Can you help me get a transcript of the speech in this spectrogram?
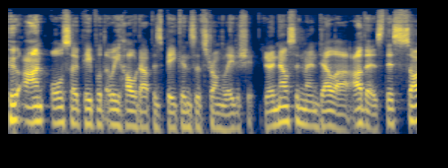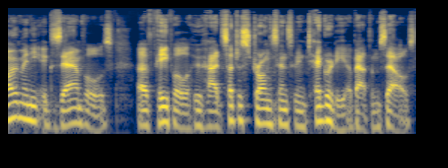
who aren't also people that we hold up as beacons of strong leadership. You know, Nelson Mandela, others. There's so many examples of people who had such a strong sense of integrity about themselves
